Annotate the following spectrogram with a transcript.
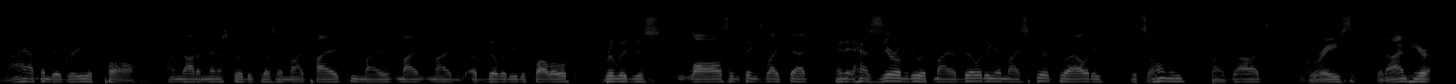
And I happen to agree with Paul. I'm not a minister because of my piety, my, my, my ability to follow religious laws and things like that. And it has zero to do with my ability and my spirituality. It's only by God's grace that I'm here.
